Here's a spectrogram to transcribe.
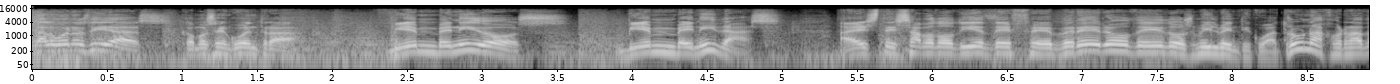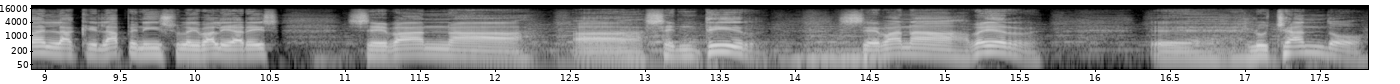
tal? Buenos días. ¿Cómo se encuentra? Bienvenidos, bienvenidas a este sábado 10 de febrero de 2024. Una jornada en la que la península y Baleares se van a, sentir, se van a ver eh, luchando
